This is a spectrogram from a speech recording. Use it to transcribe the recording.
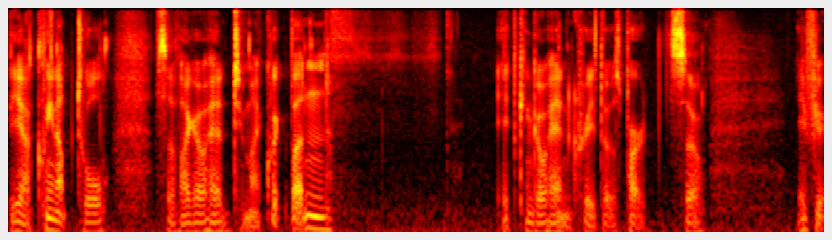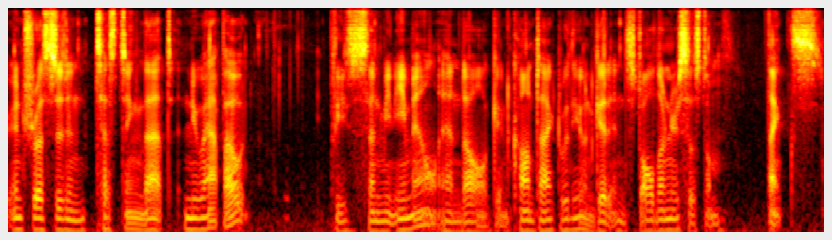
the uh, cleanup tool. So if I go ahead to my quick button, it can go ahead and create those parts. So if you're interested in testing that new app out, please send me an email and I'll get in contact with you and get it installed on your system. Thanks.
